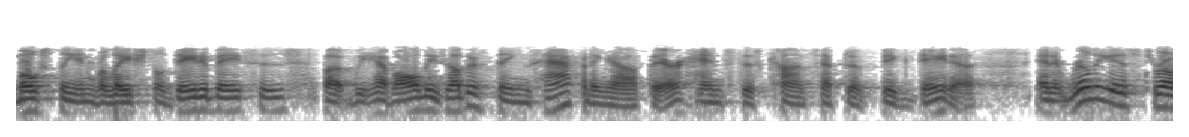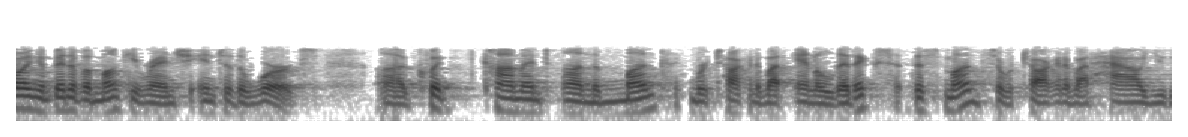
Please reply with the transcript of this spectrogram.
mostly in relational databases, but we have all these other things happening out there, hence this concept of big data. And it really is throwing a bit of a monkey wrench into the works. Uh, quick comment on the month. We're talking about analytics this month, so we're talking about how you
